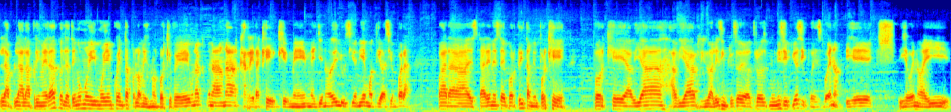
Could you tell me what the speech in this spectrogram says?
la, la, primera pues la tengo muy, muy en cuenta por lo mismo, porque fue una, una, carrera que, que me, me, llenó de ilusión y de motivación para, para estar en este deporte y también porque, porque había, había rivales incluso de otros municipios y pues bueno, dije, dije bueno, ahí,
